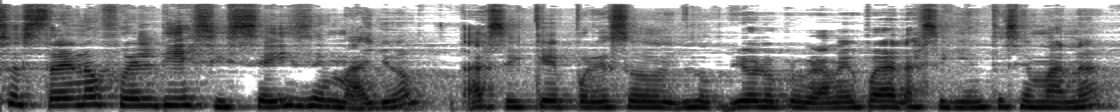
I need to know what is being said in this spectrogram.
su estreno fue el 16 de mayo, así que por eso yo lo programé para la siguiente semana.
